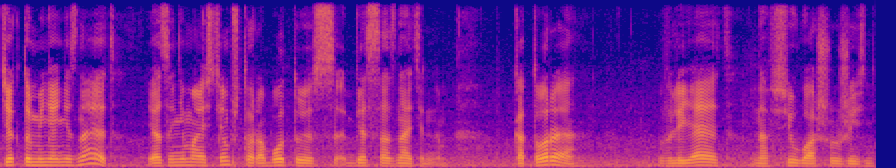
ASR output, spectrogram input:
Те, кто меня не знает, я занимаюсь тем, что работаю с бессознательным, которое влияет на всю вашу жизнь.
